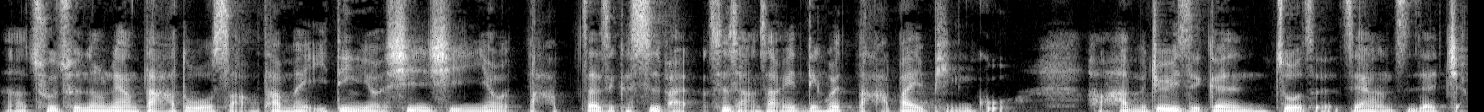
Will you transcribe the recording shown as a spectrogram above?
啊储存容量大多少，他们一定有信心要打在这个市盘市场上一定会打败苹果。好，他们就一直跟作者这样子在讲。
